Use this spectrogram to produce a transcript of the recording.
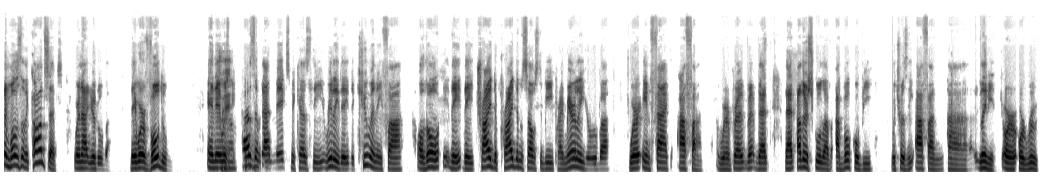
and most of the concepts were not Yoruba. They were Vodou. And it was because of that mix, because the really the, the Cuban Ifa, although they, they tried to pride themselves to be primarily Yoruba, were in fact Afan, were that that other school of Abokobi, which was the Afan uh, lineage or, or root,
